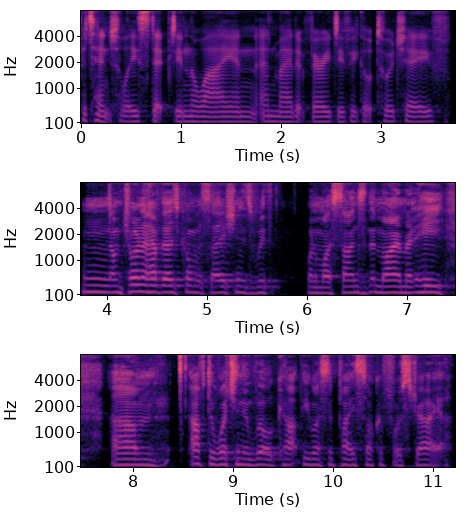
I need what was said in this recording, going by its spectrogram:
potentially stepped in the way and, and made it very difficult to achieve. Mm, I'm trying to have those conversations with one of my sons at the moment. He, um, after watching the World Cup, he wants to play soccer for Australia,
